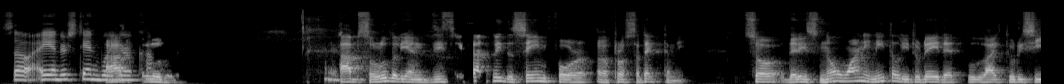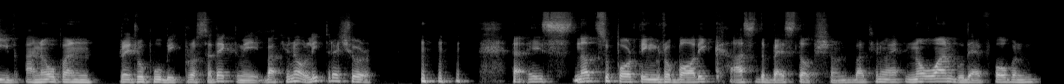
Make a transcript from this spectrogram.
So I understand where Absolutely. you're coming. Absolutely, and it's exactly the same for uh, prostatectomy. So there is no one in Italy today that would like to receive an open retropubic prostatectomy, but you know, literature is not supporting robotic as the best option, but you know, no one would have open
